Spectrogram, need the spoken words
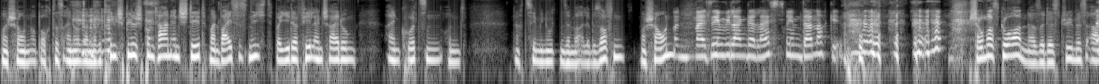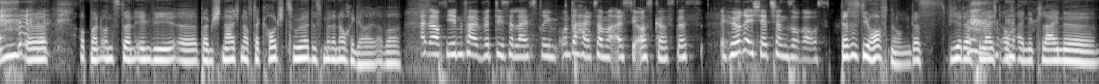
Mal schauen, ob auch das eine oder andere Trinkspiel spontan entsteht. Man weiß es nicht. Bei jeder Fehlentscheidung einen kurzen und nach zehn Minuten sind wir alle besoffen. Mal schauen. Und mal sehen, wie lange der Livestream dann noch geht. Show must go on. Also der Stream ist an. äh, ob man uns dann irgendwie äh, beim Schnarchen auf der Couch zuhört, ist mir dann auch egal. Aber also auf jeden Fall wird dieser Livestream unterhaltsamer als die Oscars. Das höre ich jetzt schon so raus. Das ist die Hoffnung, dass wir da vielleicht auch eine kleine,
